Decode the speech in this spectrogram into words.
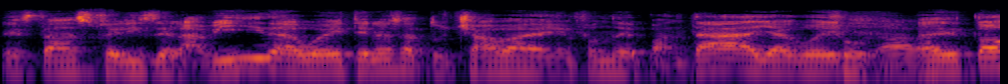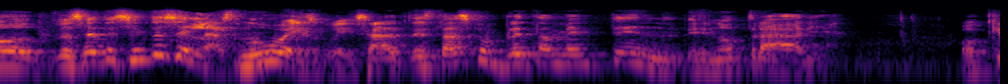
estás feliz de la vida, güey, tienes a tu chava en fondo de pantalla, güey. Chulada. Eh, todo, o sea, te sientes en las nubes, güey, o sea, estás completamente en, en otra área, ¿ok?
